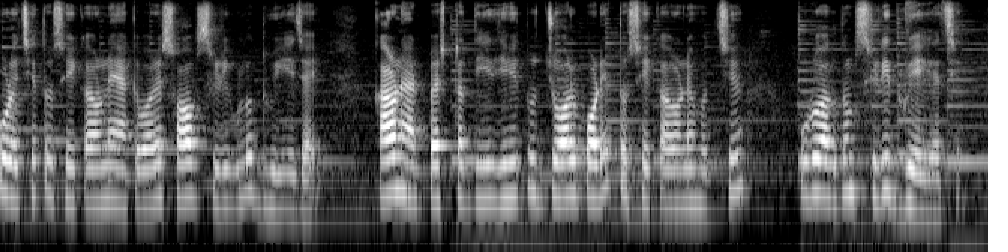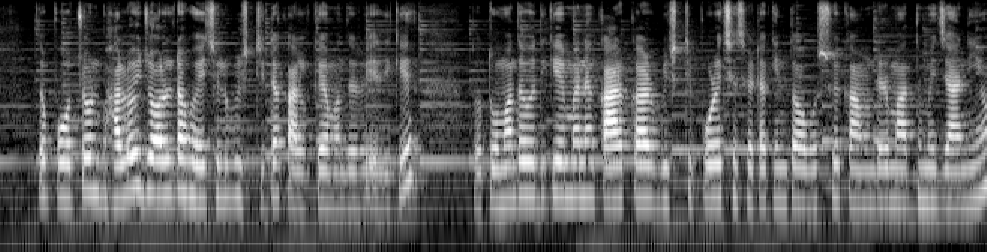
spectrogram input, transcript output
পড়েছে, তো সেই কারণে একেবারে সব সিঁড়িগুলো ধুয়ে যায় কারণ অ্যাডভেস্টার দিয়ে যেহেতু জল পড়ে, তো সেই কারণে হচ্ছে পুরো একদম সিঁড়ি ধুয়ে গেছে। তো প্রচণ্ড ভালোই জলটা হয়েছিল বৃষ্টিটা কালকে আমাদের এদিকে। তো তোমাদের ওইদিকে মানে কার কার বৃষ্টি পড়েছে সেটা কিন্তু অবশ্যই কমেন্টের মাধ্যমে জানিও।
